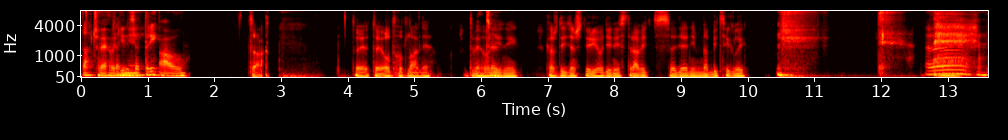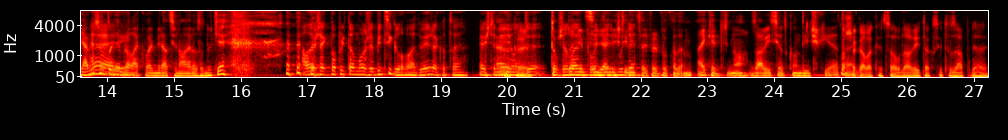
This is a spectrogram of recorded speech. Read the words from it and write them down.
Dačo, 2 hodiny. 73. Au. Tak, to je, to je odhodlanie dve hodiny, každý deň 4 hodiny stráviť sedením na bicykli. ja by som to nebral ako veľmi racionálne rozhodnutie. Ale však popri tom môže bicyklovať, vieš, ako to je. Ešte nie okay. len, že, to, že to nepôjde ani 40, predpokladám. Aj keď, no, závisí od kondičky. A no však, ale keď sa unaví, tak si to zapne aj.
